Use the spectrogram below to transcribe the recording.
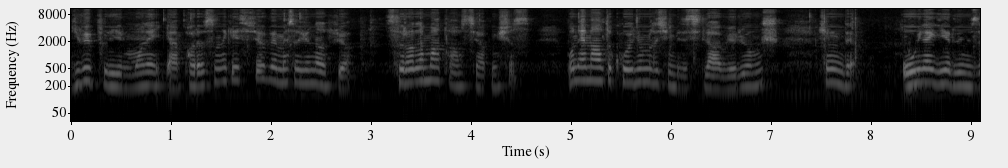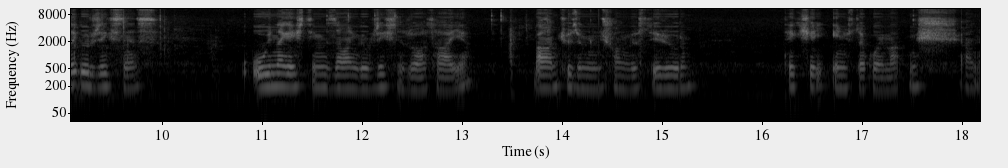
give player money yani parasını kesiyor ve mesajını atıyor. Sıralama hatası yapmışız. Bunu en alta koyduğumuz için bize silah veriyormuş. Şimdi oyuna girdiğinizde göreceksiniz. Oyuna geçtiğimiz zaman göreceksiniz o hatayı. Ben çözümünü şu an gösteriyorum. Tek şey en üste koymakmış. Yani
